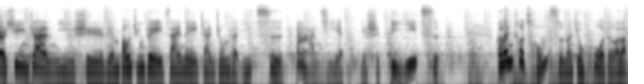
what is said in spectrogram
尔逊战役是联邦军队在内战中的一次大捷，也是第一次。格兰特从此呢就获得了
